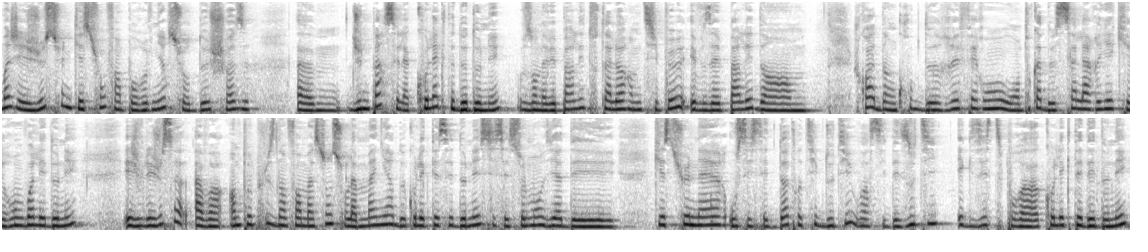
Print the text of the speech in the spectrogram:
Moi j'ai juste une question, enfin pour revenir sur deux choses. Euh, d'une part, c'est la collecte de données. Vous en avez parlé tout à l'heure un petit peu, et vous avez parlé d'un, je crois, d'un groupe de référents ou en tout cas de salariés qui renvoient les données. Et je voulais juste avoir un peu plus d'informations sur la manière de collecter ces données, si c'est seulement via des questionnaires ou si c'est d'autres types d'outils, voir si des outils existent pour euh, collecter des données.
